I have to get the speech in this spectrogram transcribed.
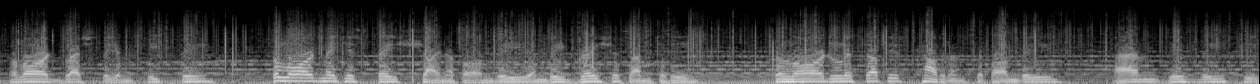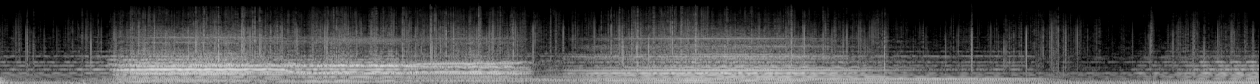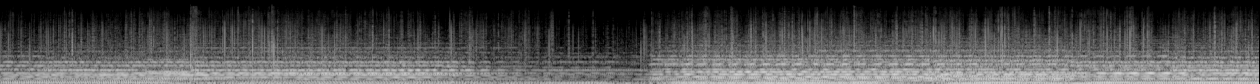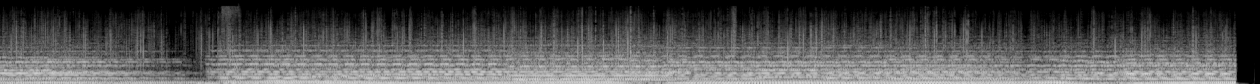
The Lord bless thee and keep thee. The Lord make his face shine upon thee and be gracious unto thee. The Lord lift up his countenance upon thee and give thee peace.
